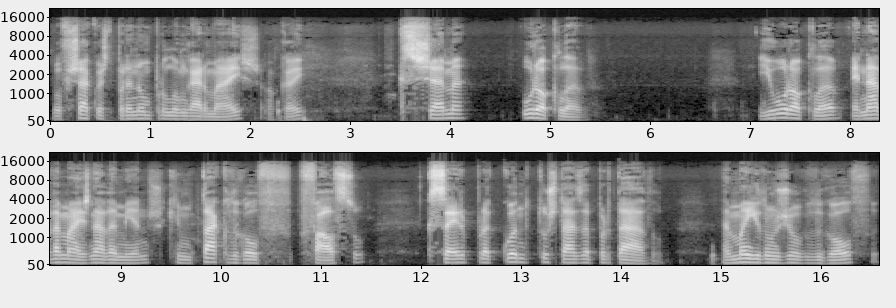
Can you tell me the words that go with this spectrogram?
Vou fechar com este para não me prolongar mais, ok? Que se chama Euroclub. E o Euroclub é nada mais, nada menos que um taco de golfe falso que serve para quando tu estás apertado a meio de um jogo de golfe,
